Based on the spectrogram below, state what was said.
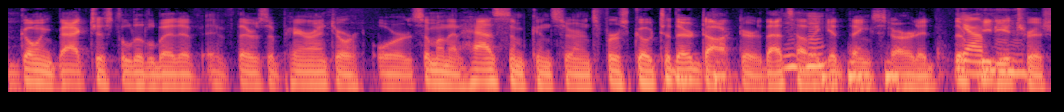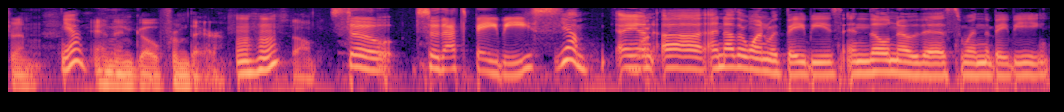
like going back just a little bit, if, if there's a parent or, or someone that has some concerns, first go to their doctor. That's how they get things started. Their Mm-hmm. Yeah. pediatrician. Yeah. And then go from there. Mm-hmm. So, So so that's babies. Yeah, and uh, another one with babies, and they'll know this when the baby ha-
